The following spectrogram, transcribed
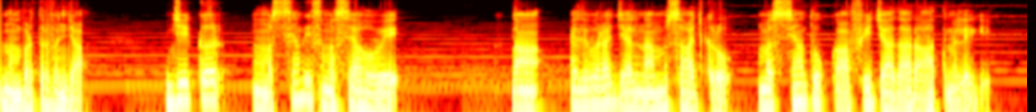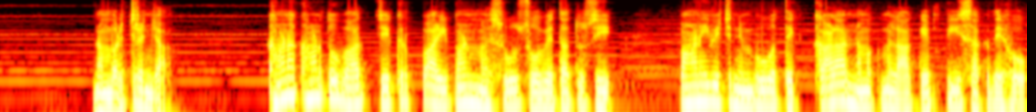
ਨੰਬਰ 53 ਜੇਕਰ ਮੱਸਿਆਂ ਦੀ ਸਮੱਸਿਆ ਹੋਵੇ ਤਾਂ ਐਲੋਵੇਰਾ ਜੈਲ ਨਾਲ ਮਸਾਜ ਕਰੋ। ਮੱਸਿਆਂ ਤੋਂ ਕਾਫੀ ਜ਼ਿਆਦਾ ਰਾਹਤ ਮਿਲੇਗੀ। ਨੰਬਰ 54 ਖਾਣਾ ਖਾਣ ਤੋਂ ਬਾਅਦ ਜੇਕਰ ਭਾਰੀਪਣ ਮਹਿਸੂਸ ਹੋਵੇ ਤਾਂ ਤੁਸੀਂ ਪਾਣੀ ਵਿੱਚ ਨਿੰਬੂ ਅਤੇ ਕਾਲਾ ਨਮਕ ਮਿਲਾ ਕੇ ਪੀ ਸਕਦੇ ਹੋ।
